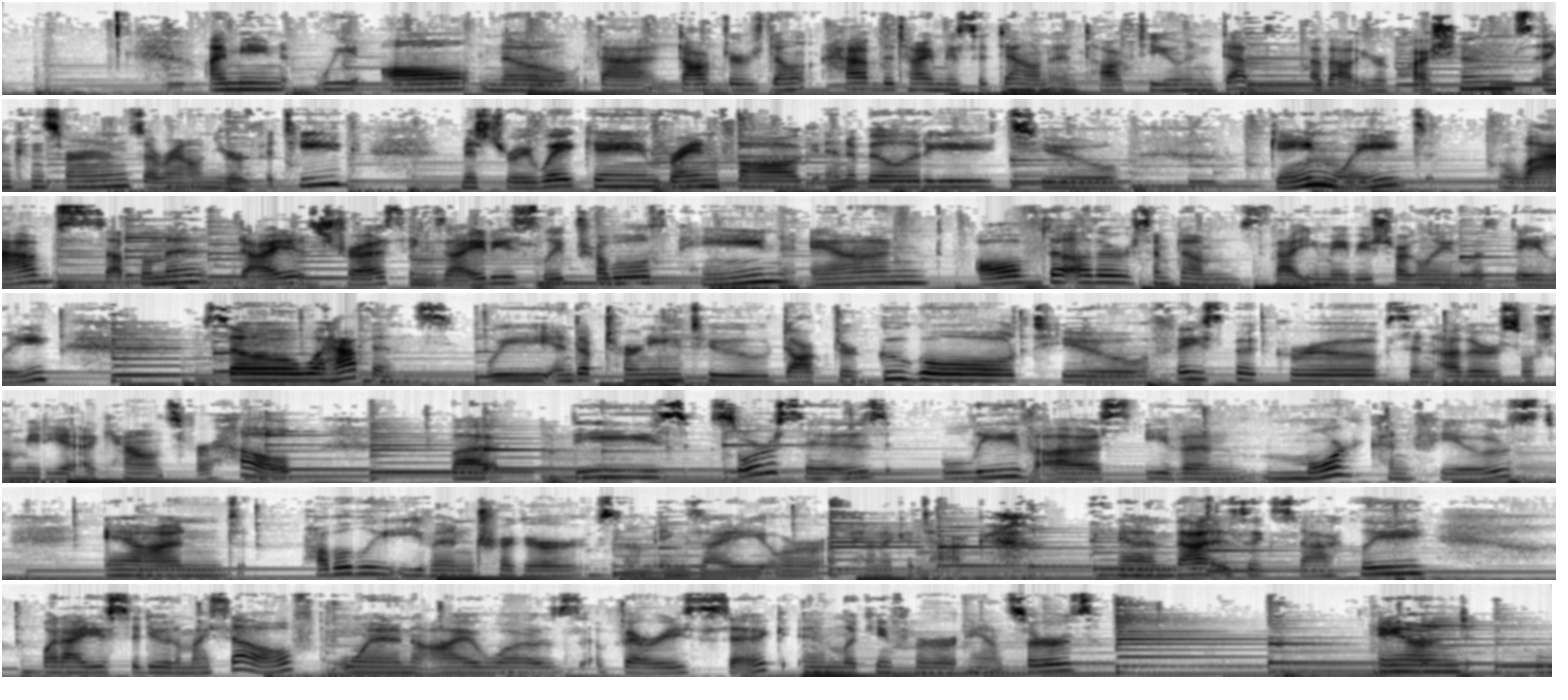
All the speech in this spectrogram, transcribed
I mean, we all know that doctors don't have the time to sit down and talk to you in depth about your questions and concerns around your fatigue, mystery weight gain, brain fog, inability to gain weight, labs, supplement, diet, stress, anxiety, sleep troubles, pain, and all of the other symptoms that you may be struggling with daily. So what happens? We end up turning to Dr. Google, to Facebook groups and other social media accounts for help. But these sources leave us even more confused and probably even trigger some anxiety or a panic attack. And that is exactly what I used to do to myself when I was very sick and looking for answers. And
